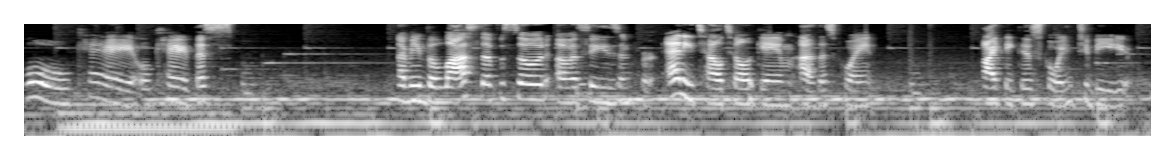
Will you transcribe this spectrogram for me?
Okay, okay, this. I mean, the last episode of a season for any Telltale game at this point, I think is going to be.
